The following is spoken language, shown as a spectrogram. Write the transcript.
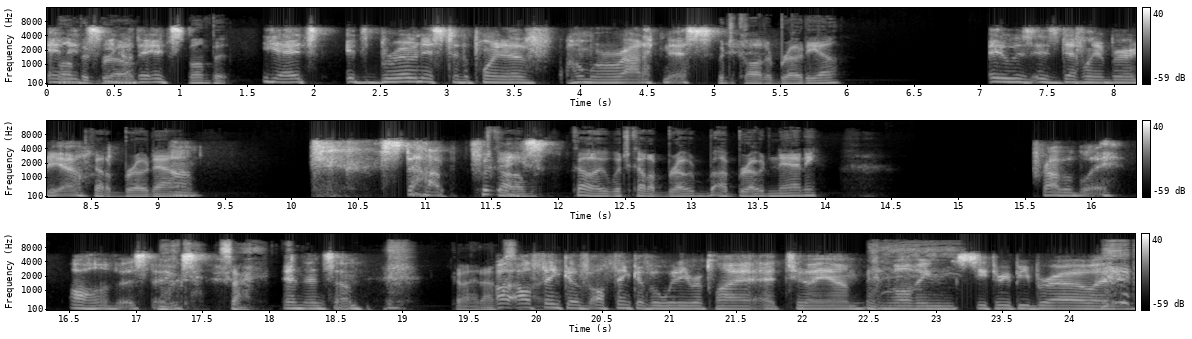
and Bump it, it's you know it's Bump it. yeah it's it's broness to the point of homoeroticness. Would you call it a brodio? It was it's definitely a brodio. Got a bro down. Um, Stop, Would you call please. it, call it, would you call a bro a broad nanny? Probably all of those things, Sorry. and then some. Go ahead. I'm I'll, I'll think of I'll think of a witty reply at 2 a.m. involving C3P bro and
